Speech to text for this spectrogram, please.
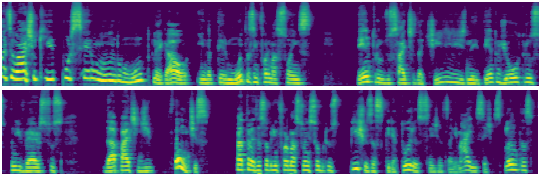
mas eu acho que por ser um mundo muito legal, ainda ter muitas informações dentro dos sites da Disney, dentro de outros universos da parte de fontes, para trazer sobre informações sobre os bichos, as criaturas, seja os animais, seja as plantas,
